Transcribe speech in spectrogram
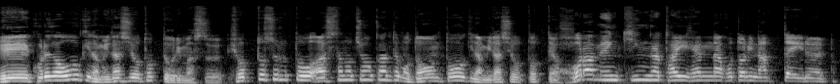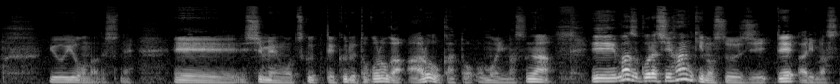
えー、これが大きな見出しを取っております。ひょっとすると明日の朝刊でもドーンと大きな見出しを取って、ほら年金が大変なことになっているというようなですね、えー、紙面を作ってくるところがあろうかと思いますが、えー、まずこれは四半期の数字であります。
